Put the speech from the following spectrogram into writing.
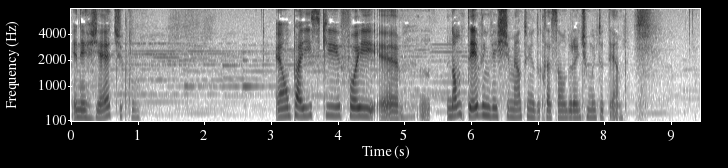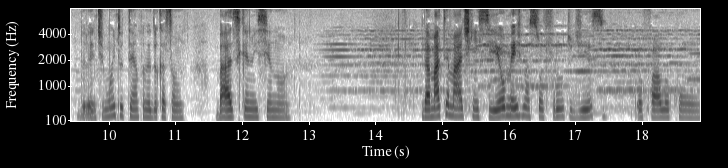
energético, é um país que foi é, não teve investimento em educação durante muito tempo. Durante muito tempo na educação básica e no ensino da matemática em si. Eu mesma sou fruto disso. Eu falo com.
